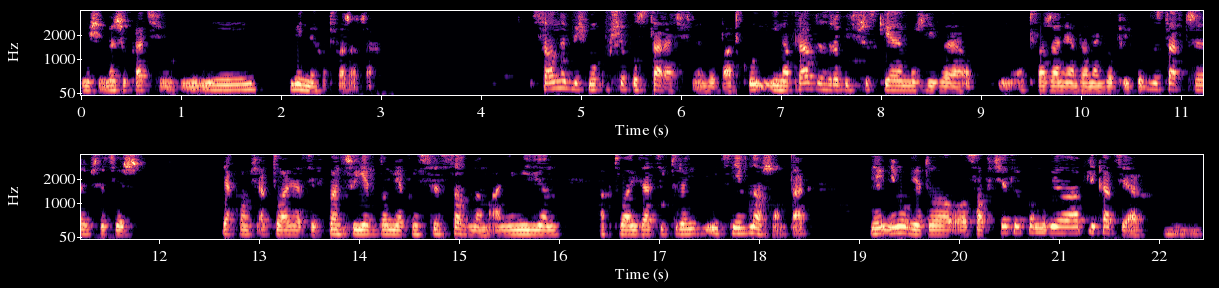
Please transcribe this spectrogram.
Musimy szukać mm, w innych odtwarzaczach. Sony byś mógł się postarać w tym wypadku i naprawdę zrobić wszystkie możliwe odtwarzania danego pliku. Wystarczy przecież jakąś aktualizację, w końcu jedną, jakąś sensowną, a nie milion aktualizacji, które nic nie wnoszą, tak? Nie, nie mówię tu o, o softie, tylko mówię o aplikacjach, mm,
